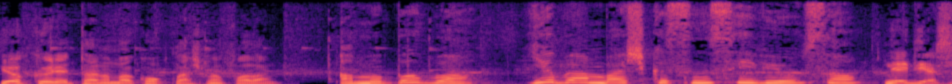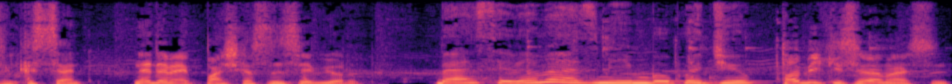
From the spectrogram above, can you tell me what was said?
Yok öyle tanıma koklaşma falan. Ama baba ya ben başkasını seviyorsam? Ne diyorsun kız sen? Ne demek başkasını seviyorum? Ben sevemez miyim babacığım? Tabii ki sevemezsin.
